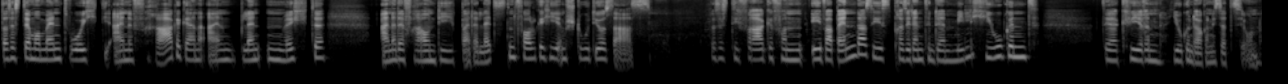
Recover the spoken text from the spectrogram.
Das ist der Moment, wo ich die eine Frage gerne einblenden möchte. Einer der Frauen, die bei der letzten Folge hier im Studio saß. Das ist die Frage von Eva Bender. Sie ist Präsidentin der Milchjugend, der queeren Jugendorganisation.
